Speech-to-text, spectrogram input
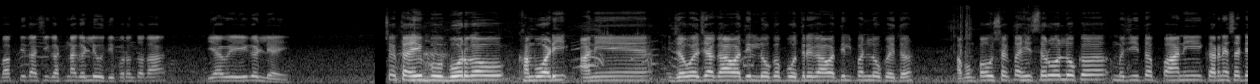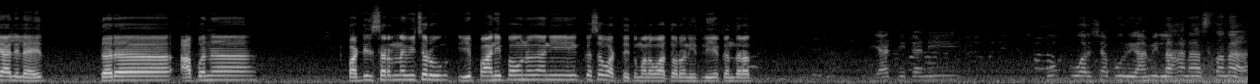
बाबतीत अशी घटना घडली होती परंतु आता यावेळी ही घडली आहे. शकता ही बो- बोरगाव खांबवाडी आणि जवळच्या गावातील लोक पोत्रे गावातील पण लोक इथं. आपण पाहू शकता ही सर्व लोक म्हणजे इथं पाणी करण्यासाठी आलेले आहेत. तर आपण पाटील सरांना विचारू हे पाणी पाहून आणि कसं वाटतंय तुम्हाला वातावरण इथली एकंदरात? या ठिकाणी खूप वर्षापूर्वी आम्ही लहान असताना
